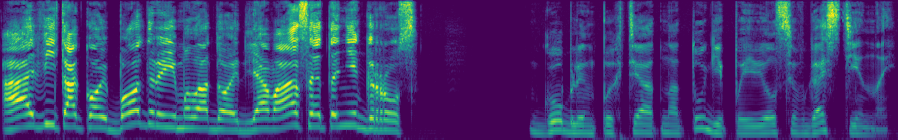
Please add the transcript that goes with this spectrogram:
А Ви такой бодрый и молодой, для вас это не груз». Гоблин, пыхтя от натуги, появился в гостиной.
